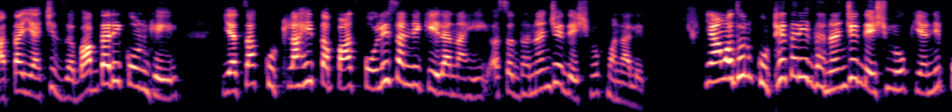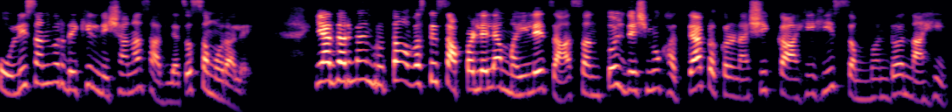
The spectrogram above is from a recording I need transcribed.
आता याची जबाबदारी कोण घेईल? याचा कुठलाही तपास पोलिसांनी केला नाही असं धनंजय देशमुख म्हणालेत. यामधून कुठेतरी धनंजय देशमुख यांनी पोलिसांवर देखील निशाणा साधल्याचं समोर आलंय. या दरम्यान मृत अवस्थेत सापडलेल्या महिलेचा संतोष देशमुख हत्या प्रकरणाशी काहीही संबंध नाही.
